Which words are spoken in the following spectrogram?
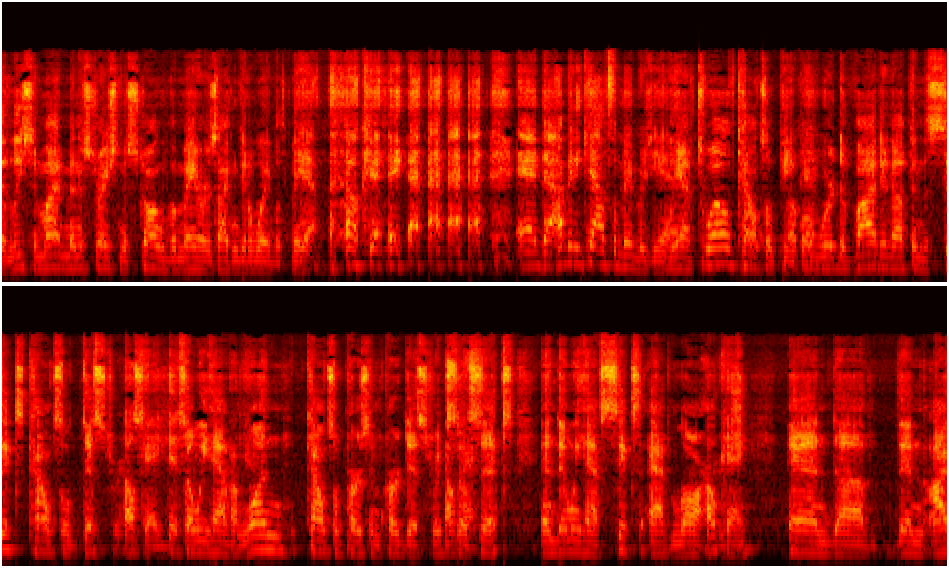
at least in my administration, as strong of a mayor as I can get away with being. Yeah. Okay. and uh, how many council members you have? We have 12 council people. Okay. We're divided up into six council districts. Okay, district. So we have Okay. one council person per district, okay. so six. And then we have six at large. Okay. And uh, then I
